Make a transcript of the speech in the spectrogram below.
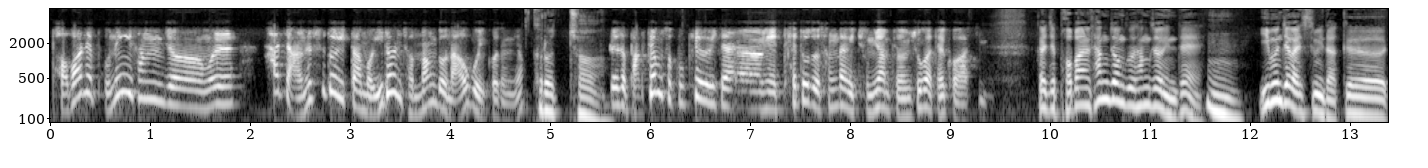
법안의 본회의 상정을 하지 않을 수도 있다 뭐 이런 전망도 나오고 있거든요. 그렇죠. 그래서 박병석 국회의장의 태도도 상당히 중요한 변수가 될 것 같습니다. 그러니까 이제 법안 상정도 상정인데 음. 이 문제가 있습니다. 그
